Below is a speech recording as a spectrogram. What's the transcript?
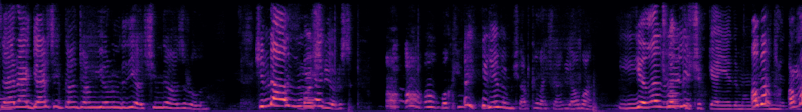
Serra gerçekten cam yiyorum dedi ya. Şimdi hazır olun. Şimdi ağzında Başlıyoruz. Ah, ah, ah, bakayım. Yememiş arkadaşlar yalan. yalan Çok söyle. küçükken yedim ama. Ama yemedim. ama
